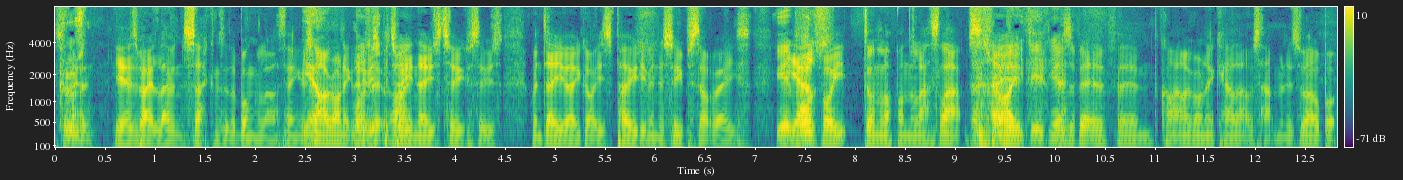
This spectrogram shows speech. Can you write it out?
So cruising. Yeah, it was about 11 seconds at the bungalow, I think. It's Yeah. not ironic that it was it? between Right. those two because it was when Davo got his podium in the Superstock race. Yeah, it he was. outbeat Dunlop on the last lap. That's so right, he did, It was a bit of um, quite ironic how that was happening as well. But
